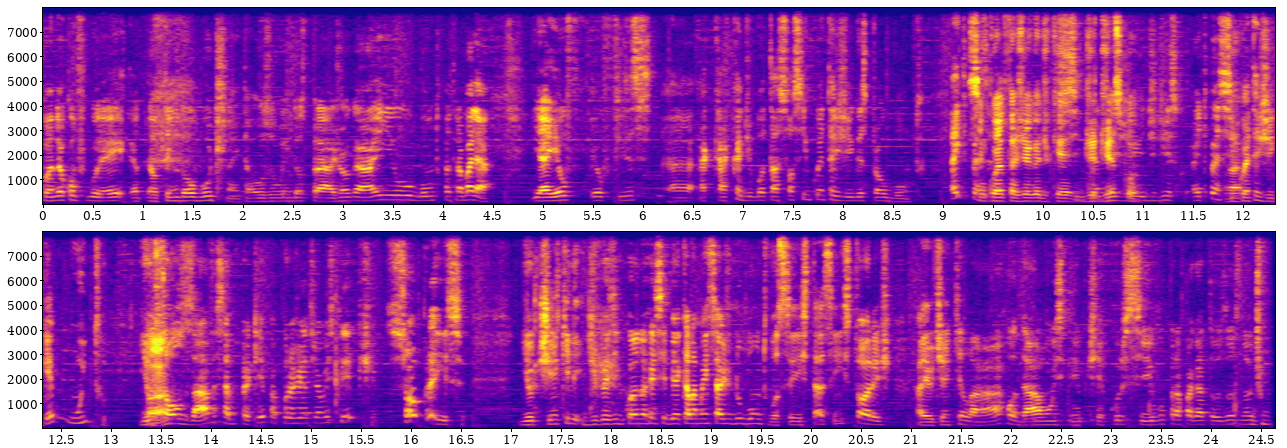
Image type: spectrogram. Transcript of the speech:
quando eu configurei, eu, eu tenho dual boot, né? Então eu uso o Windows pra jogar e o Ubuntu pra trabalhar. E aí eu, eu fiz a, a caca de botar só 50 GB pra Ubuntu. Aí tu pensa, 50 GB de quê? De 50 disco? De, de disco. Aí tu pensa, 50 GB é muito. E eu Ah. só usava, sabe pra quê? Pra projeto JavaScript. Só pra isso. E eu tinha que, de vez em quando eu recebia aquela mensagem do Ubuntu, você está sem storage. Aí eu tinha que ir lá, rodar um script recursivo pra apagar todas as nodes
